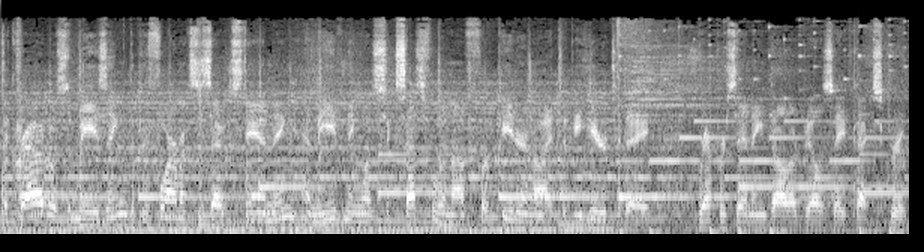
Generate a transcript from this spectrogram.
The crowd was amazing, the performance is outstanding, and the evening was successful enough for Peter and I to be here today representing Dollar Bill's Apex Group.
